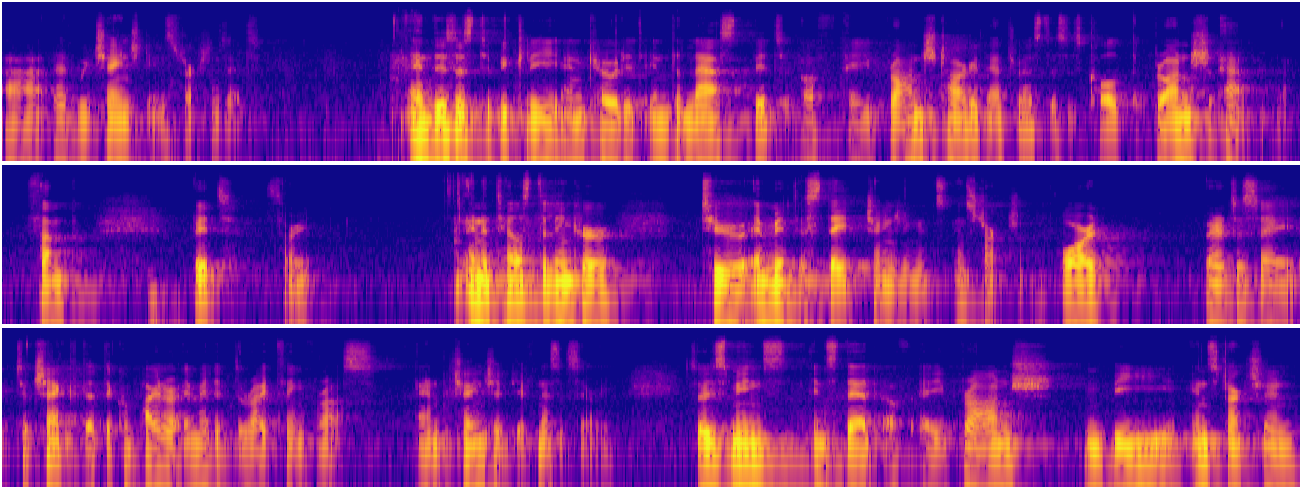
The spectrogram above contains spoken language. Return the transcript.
uh, that we change the instruction set. And this is typically encoded in the last bit of a branch target address. This is called the branch uh, thumb bit, sorry. And it tells the linker to emit a state changing instruction or better to say, to check that the compiler emitted the right thing for us and change it if necessary. So this means instead of a branch B instruction,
